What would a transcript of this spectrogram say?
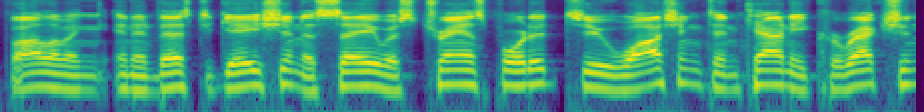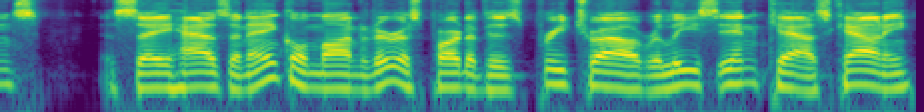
Following an investigation, Assay was transported to Washington County Corrections. Assay has an ankle monitor as part of his pretrial release in Cass County.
